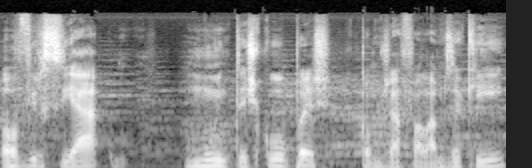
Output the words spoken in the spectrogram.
ouvir-se-á muitas culpas, como já falámos aqui,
